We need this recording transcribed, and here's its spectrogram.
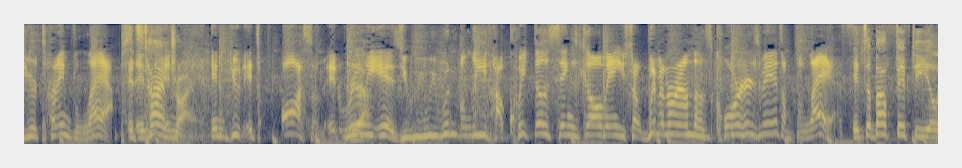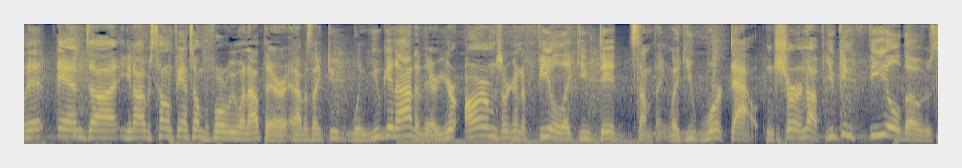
your timed laps. It's And- time and- trial. and dude, it's awesome. It really Yeah. is. You we wouldn't believe how quick those things go, man. You start whipping around those corners, man. It's a blast. It's about 50 you'll hit. And, uh, you know, I was telling Fantone before we went out there, and I was like, dude, when you get out of there, your arms are going to feel like you did something, like you worked out. And sure enough, you can feel those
